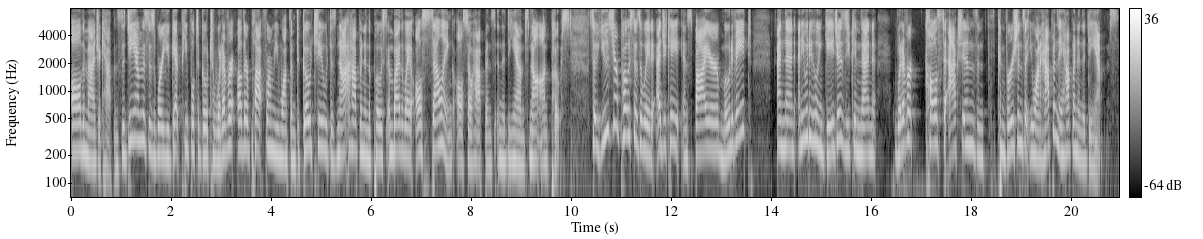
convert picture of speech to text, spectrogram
all the magic happens. The DMs is where you get people to go to whatever other platform you want them to go to. It does not happen in the post. And by the way, all selling also happens in the DMs, not on posts. So use your post as a way to educate, inspire, motivate. And then anybody who engages, you can then, whatever calls to actions and conversions that you want to happen, they happen in the DMs.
